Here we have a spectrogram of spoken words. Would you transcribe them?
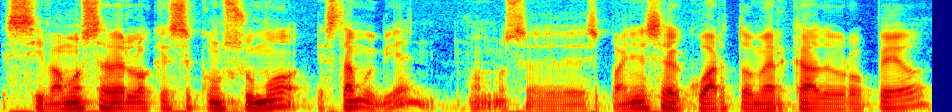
si vamos a ver lo que es el consumo, está muy bien. Vamos, eh, España es el cuarto mercado europeo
